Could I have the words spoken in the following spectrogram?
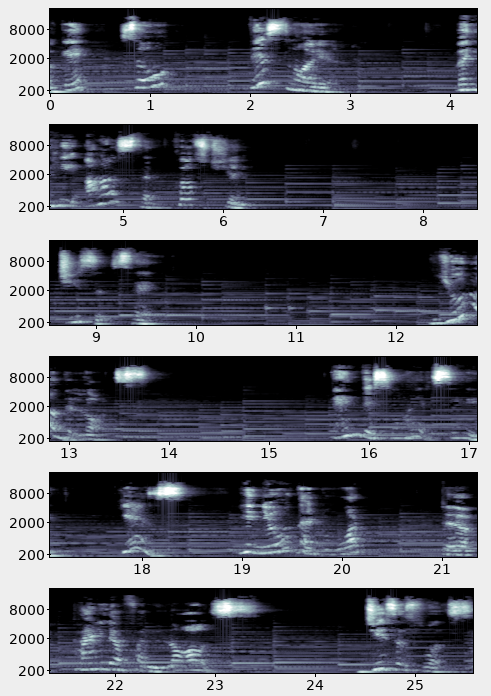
Okay? So, this lawyer, when he asked the question, Jesus said, You know the laws. Then this lawyer said, Yes, he knew that what uh, kind of a laws Jesus was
